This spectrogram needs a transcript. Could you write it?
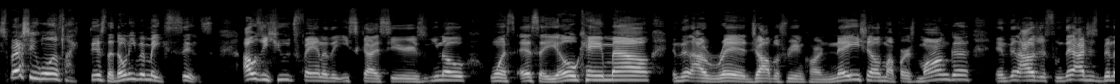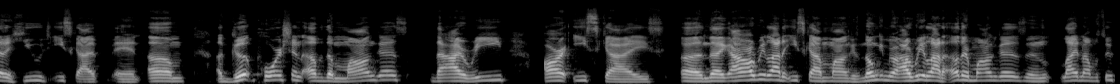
especially ones like this that don't even make sense. I was a huge fan of the isekai series. You know, once SAO came out, and then I read Jobless Reincarnation. That was my first manga, and then I was just from there. I just been a huge isekai fan. Um, a good portion of the mangas that I read are isekais. Uh, like I read a lot of isekai mangas. Don't get me wrong, I read a lot of other mangas and light novels too.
